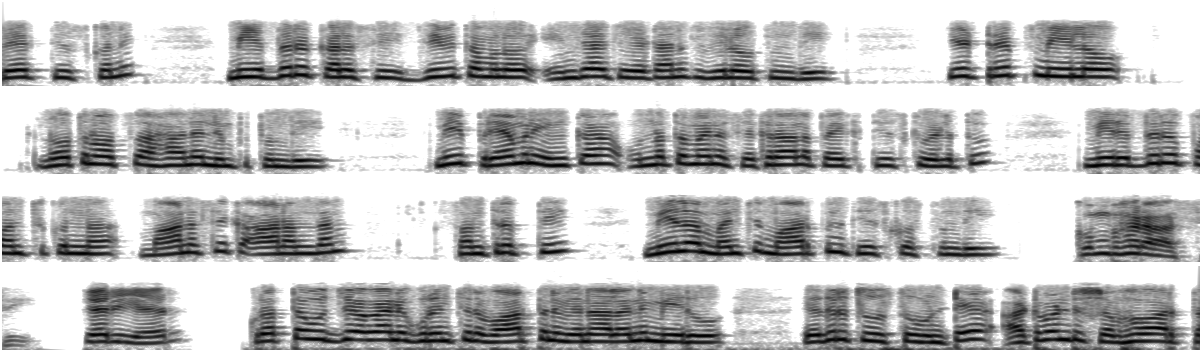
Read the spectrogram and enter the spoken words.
బ్రేక్ తీసుకొని మీ ఇద్దరు కలిసి జీవితంలో ఎంజాయ్ చేయడానికి వీలవుతుంది. ఈ ట్రిప్ మీలో నూతనోత్సాహాన్ని నింపుతుంది. మీ ప్రేమను ఇంకా ఉన్నతమైన శిఖరాలపైకి తీసుకువెళుతూ మీరిద్దరూ పంచుకున్న మానసిక ఆనందం సంతృప్తి మీలో మంచి మార్పును తీసుకొస్తుంది. కుంభరాశి. కెరియర్. క్రొత్త ఉద్యోగాన్ని గురించిన వార్తను వినాలని మీరు ఎదురు చూస్తూ ఉంటే అటువంటి శుభవార్త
